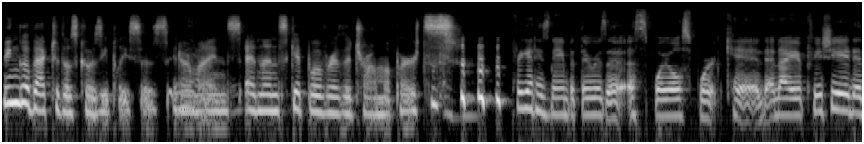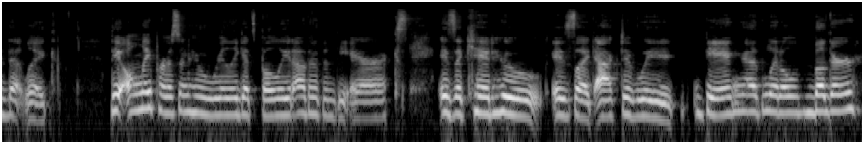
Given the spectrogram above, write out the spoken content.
We can go back to those cozy places in our minds and then skip over the trauma parts. Mm-hmm. I forget his name, but there was a, a spoil sport kid, and I appreciated that like the only person who really gets bullied other than the Erics is a kid who is like actively being a little booger.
